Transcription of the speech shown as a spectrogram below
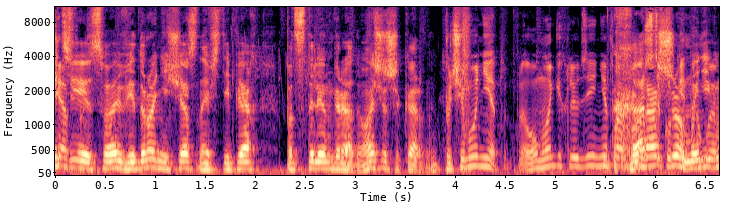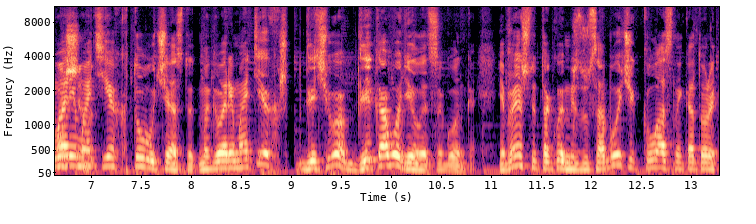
участвовать. свое ведро несчастное в степях под Сталинградом. Вообще шикарно. Почему нет? У многих людей нет возможности Хорошо, мы не говорим машину. о тех, кто участвует. Мы говорим о тех, для чего, для кого делается гонка. Я понимаю, что это такой между собойчик классный, который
